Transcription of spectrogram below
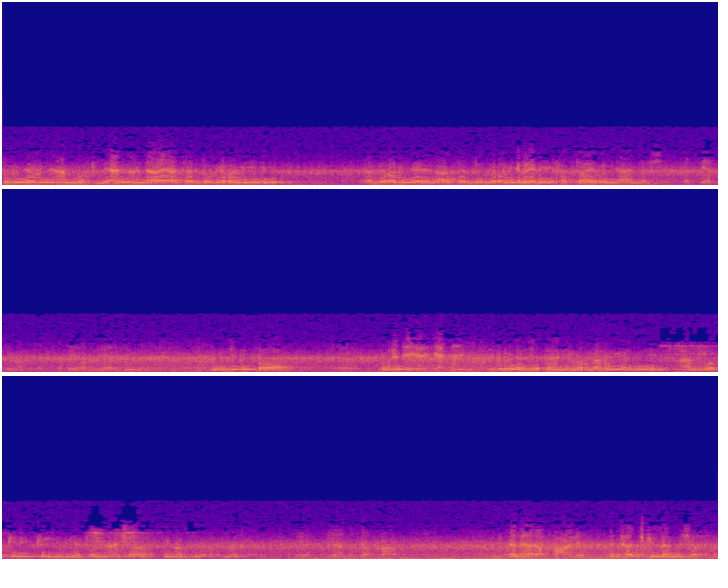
ثم يرمي عن موكل لأنه لا يعتد برميه. برميه لا يعتد برمي غيره حتى يرمي عن نفسه. بس يرجم الصغيرة ويرجم يرجم. الثلاث. يرجع ثاني يقوم يرجع ثاني مرة ويرمي عن موكل كله 112 في نص واحد. فيها مشقة الحج, الحج كله مشقة.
